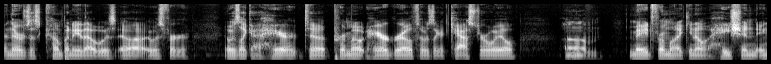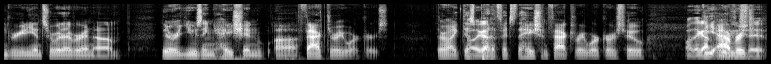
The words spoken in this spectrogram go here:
and there was this company that was uh, it was for it was like a hair to promote hair growth. It was like a castor oil, Mm. um, made from like you know Haitian ingredients or whatever, and um, they were using Haitian uh, factory workers. They're like this Oh, they got- benefits the Haitian factory workers who Oh, they got The average- shit.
